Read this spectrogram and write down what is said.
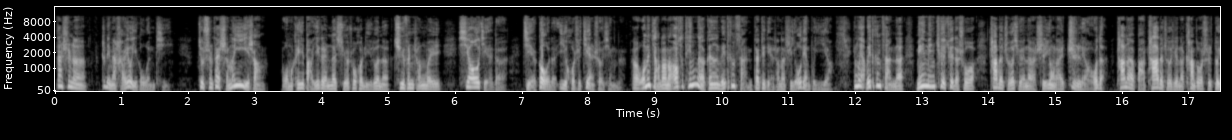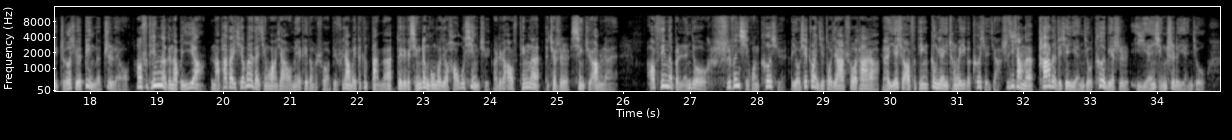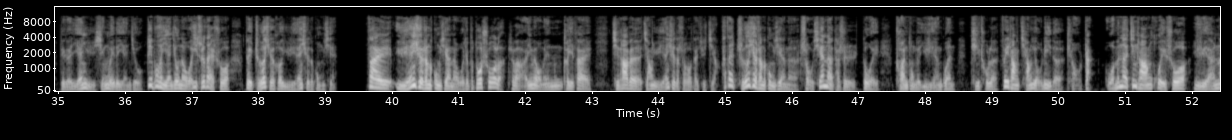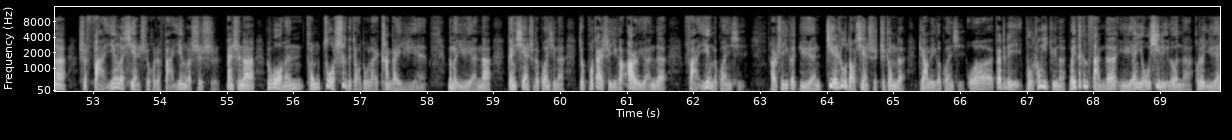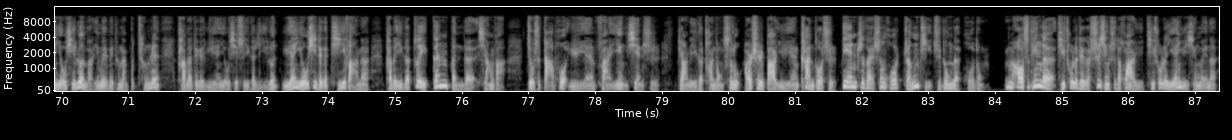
但是呢，这里面还有一个问题。就是在什么意义上，我们可以把一个人的学说和理论呢区分成为消解的、解构的，亦或是建设性的？呃，我们讲到呢，奥斯汀呢跟维特根斯坦在这点上呢是有点不一样，因为维特根斯坦呢明明确确的说他的哲学呢是用来治疗的，他呢把他的哲学呢看作是对哲学病的治疗。奥斯汀呢跟他不一样，哪怕在一些外在情况下，我们也可以这么说，比如说像维特根斯坦呢对这个行政工作就毫无兴趣，而这个奥斯汀呢他却是兴趣盎然。奥斯汀呢本人就十分喜欢科学，有些传记作家说他呀，也许奥斯汀更愿意成为一个科学家。实际上呢，他的这些研究，特别是语言形式的研究，这个言语行为的研究这部分研究呢，我一直在说对哲学和语言学的贡献。在语言学上的贡献呢，我就不多说了，是吧？因为我们可以在其他的讲语言学的时候再去讲。他在哲学上的贡献呢，首先呢，他是对传统的语言观提出了非常强有力的挑战。我们呢经常会说，语言呢是反映了现实或者反映了事实。但是呢，如果我们从做事的角度来看待语言，那么语言呢跟现实的关系呢，就不再是一个二元的反应的关系。而是一个语言介入到现实之中的这样的一个关系。我在这里补充一句呢，维特根斯坦的语言游戏理论呢，或者语言游戏论吧，因为维特根斯坦不承认他的这个语言游戏是一个理论。语言游戏这个提法呢，它的一个最根本的想法就是打破语言反映现实这样的一个传统思路，而是把语言看作是编织在生活整体之中的活动。那么奥斯汀的提出了这个诗行式的话语，提出了言语行为呢，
